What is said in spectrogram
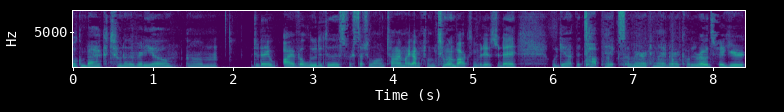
welcome back to another video. Um, today, I've alluded to this for such a long time, I gotta film two unboxing videos today. We got the Top Picks American Nightmare Cody Rhodes figure,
